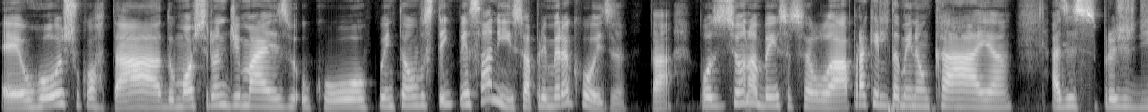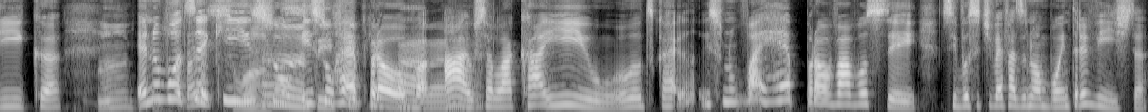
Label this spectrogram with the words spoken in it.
é, o rosto cortado, mostrando demais o corpo. Então você tem que pensar nisso, a primeira coisa, tá? Posiciona bem o seu celular para que ele também não caia, às vezes isso prejudica. Antes, Eu não vou dizer que isso, Antes, isso reprova. Prepara, ah, né? o celular caiu, ou descarrega. Isso não vai reprovar você se você estiver fazendo uma boa entrevista,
